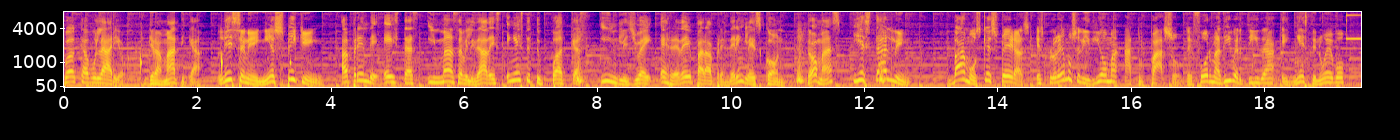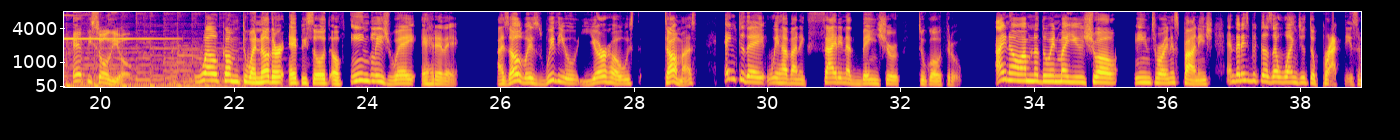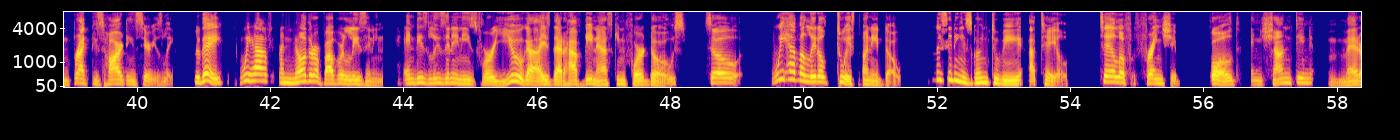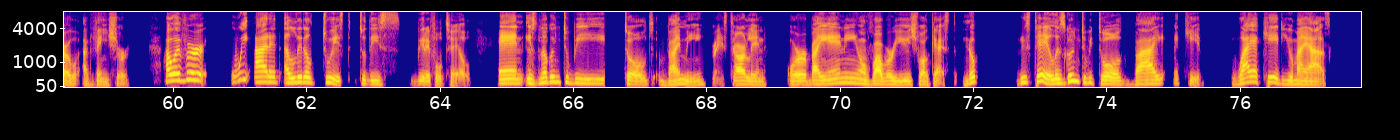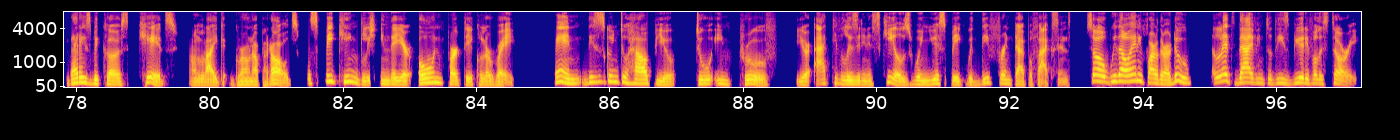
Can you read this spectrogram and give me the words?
vocabulario, gramática, listening y speaking. Aprende estas y más habilidades en este tu podcast English Way RD para aprender inglés con Thomas y Starling. Vamos, ¿qué esperas? Exploremos el idioma a tu paso de forma divertida en este nuevo episodio. Welcome to another episode of English Way RD. As always, with you, your host, Thomas, and today we have an exciting adventure to go through. I know I'm not doing my usual intro in Spanish, and that is because I want you to practice and practice hard and seriously. Today, we have another of our listening, and this listening is for you guys that have been asking for those. So, we have a little twist on it though. Listening is going to be a tale, tale of friendship called Enchanting Meadow Adventure. However, we added a little twist to this beautiful tale. And it's not going to be told by me, by Starling, or by any of our usual guests. Nope. This tale is going to be told by a kid. Why a kid, you might ask? That is because kids, unlike grown up adults, speak English in their own particular way. And this is going to help you to improve your active listening skills when you speak with different type of accents. So, without any further ado, let's dive into this beautiful story.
